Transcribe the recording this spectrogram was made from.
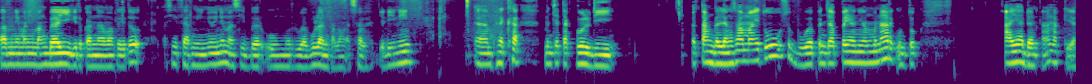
uh, menimang-nimang bayi gitu karena waktu itu si Fernino ini masih berumur dua bulan kalau nggak salah. Jadi ini uh, mereka mencetak gol di tanggal yang sama itu sebuah pencapaian yang menarik untuk ayah dan anak ya.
